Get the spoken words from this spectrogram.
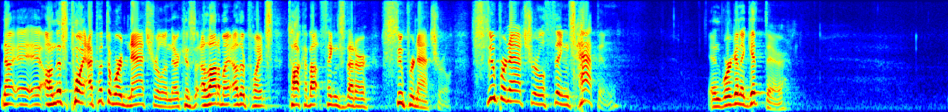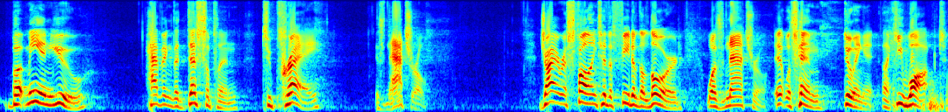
Now, uh, uh, on this point, I put the word natural in there because a lot of my other points talk about things that are supernatural. Supernatural things happen, and we're going to get there. But me and you having the discipline to pray is natural. Jairus falling to the feet of the Lord was natural. It was him doing it. Like he walked.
